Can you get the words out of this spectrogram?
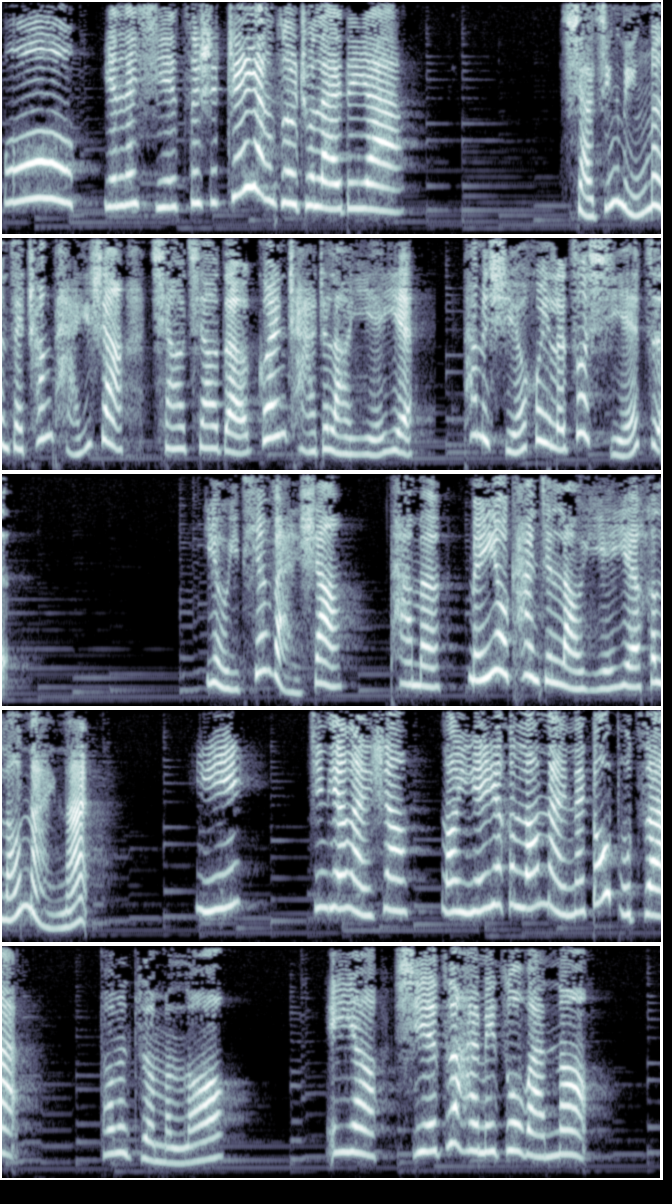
哦。”原来鞋子是这样做出来的呀！小精灵们在窗台上悄悄的观察着老爷爷，他们学会了做鞋子。有一天晚上，他们没有看见老爷爷和老奶奶。咦，今天晚上老爷爷和老奶奶都不在，他们怎么了？哎呀，鞋子还没做完呢，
